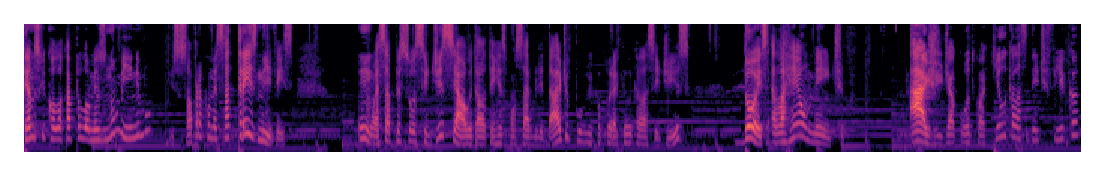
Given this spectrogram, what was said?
temos que colocar pelo menos no mínimo, isso só para começar, três níveis. Um, essa pessoa se disse algo, então ela tem responsabilidade pública por aquilo que ela se diz. Dois, ela realmente age de acordo com aquilo que ela se identifica.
